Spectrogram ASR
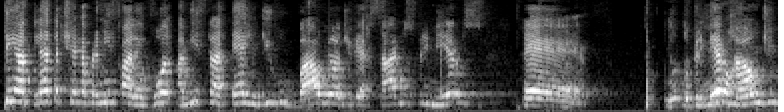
Tem atleta que chega para mim e fala: eu vou, a minha estratégia é derrubar o meu adversário nos primeiros. É, no, no, primeiro round,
